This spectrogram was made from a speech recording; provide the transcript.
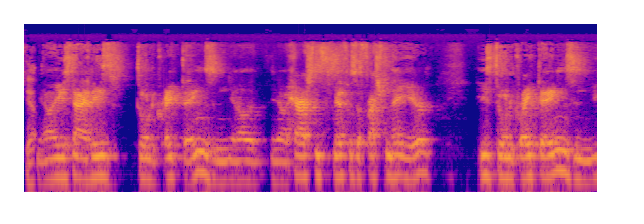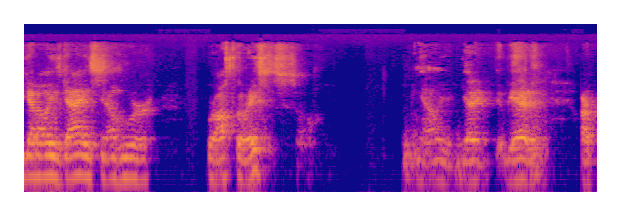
Yep. You know, he's not, he's doing great things, and you know, you know, Harrison Smith was a freshman that year. He's doing great things, and you got all these guys, you know, who were were off to the races. So, you know, you had, we had our,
